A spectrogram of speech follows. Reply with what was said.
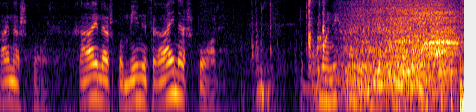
reiner Sport. Reiner Sport. Mähen ist reiner Sport. Da brauchen wir nichts anderes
